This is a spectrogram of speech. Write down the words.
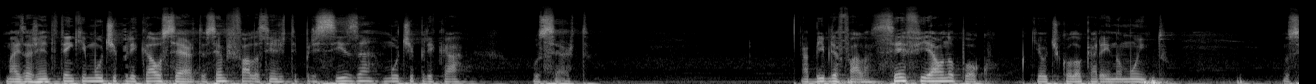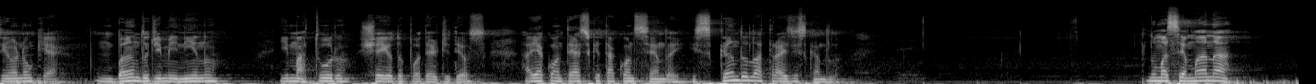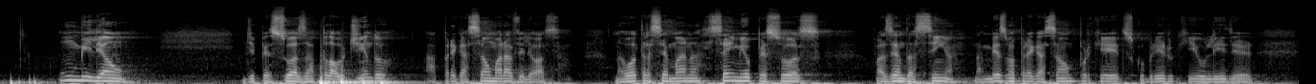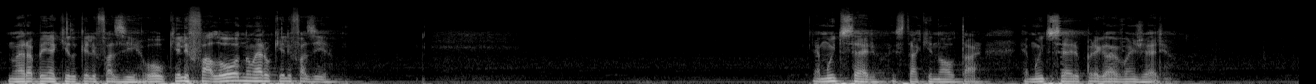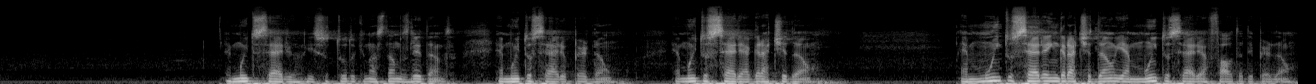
mas a gente tem que multiplicar o certo. Eu sempre falo assim: a gente precisa multiplicar o certo. A Bíblia fala: ser fiel no pouco, que eu te colocarei no muito. O Senhor não quer um bando de menino imaturo, cheio do poder de Deus. Aí acontece o que está acontecendo aí: escândalo atrás de escândalo. Numa semana, um milhão de pessoas aplaudindo a pregação maravilhosa. Na outra semana, cem mil pessoas fazendo assim, ó, na mesma pregação, porque descobriram que o líder não era bem aquilo que ele fazia, ou o que ele falou não era o que ele fazia. É muito sério estar aqui no altar. É muito sério pregar o Evangelho. É muito sério isso tudo que nós estamos lidando. É muito sério o perdão. É muito séria a gratidão. É muito séria a ingratidão e é muito séria a falta de perdão.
